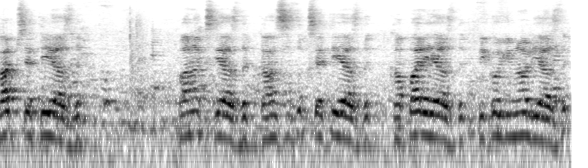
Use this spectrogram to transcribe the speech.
kalp seti yazdık, Panax yazdık, kansızlık seti yazdık, Kapari yazdık, Picoginol yazdık.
